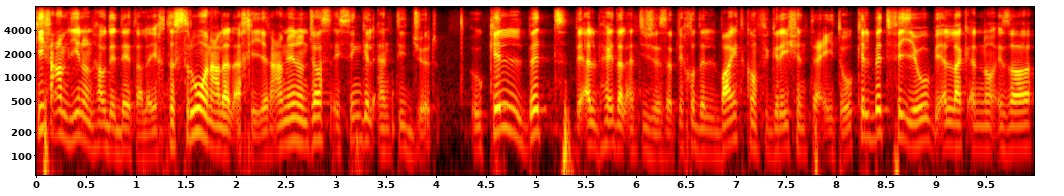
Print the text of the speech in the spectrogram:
كيف عاملينهم هودي ال data ليختصروهم على الأخير عاملينهم just a single integer وكل bit بقلب هيدا ال integer إذا بتاخذ ال byte configuration تاعيته كل bit فيه بيقول لك إنه إذا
